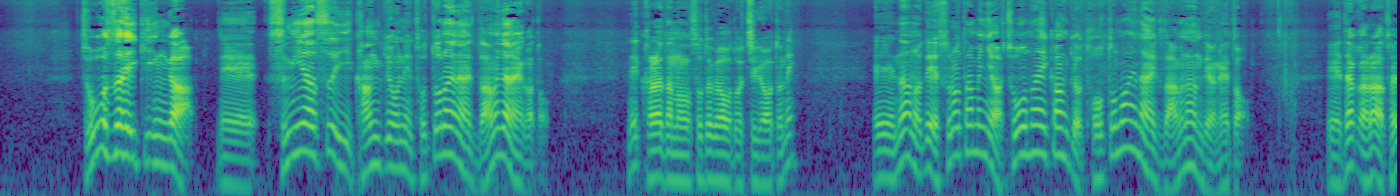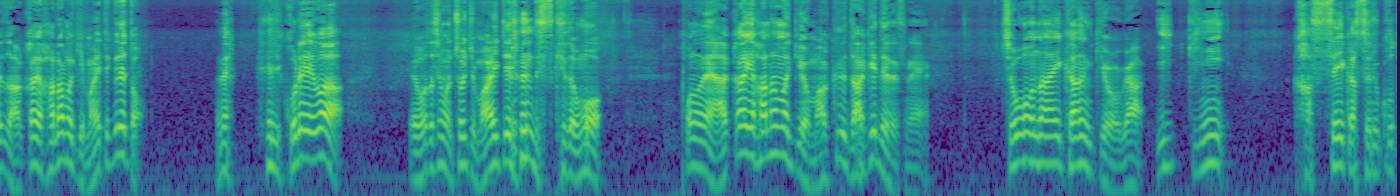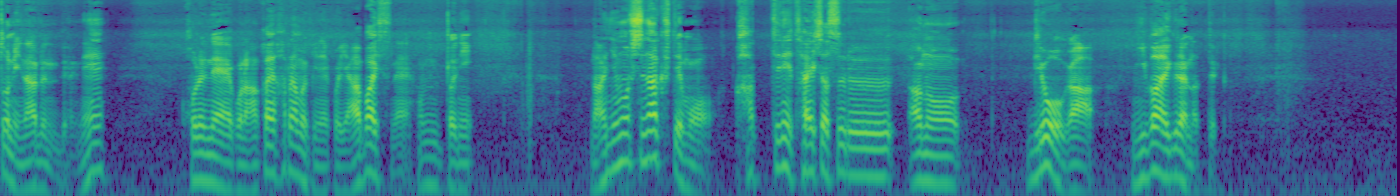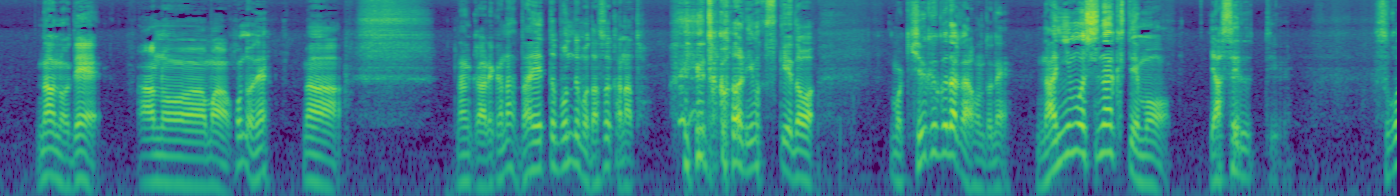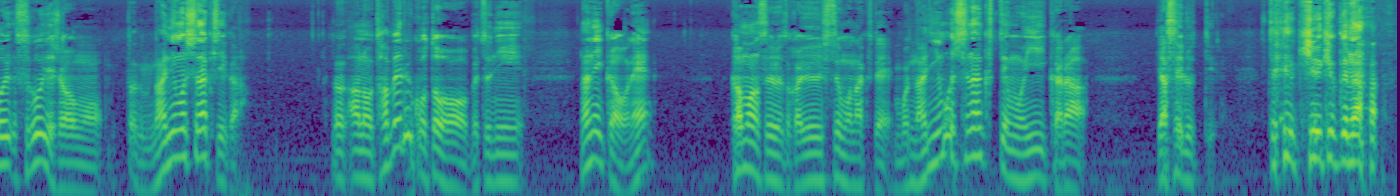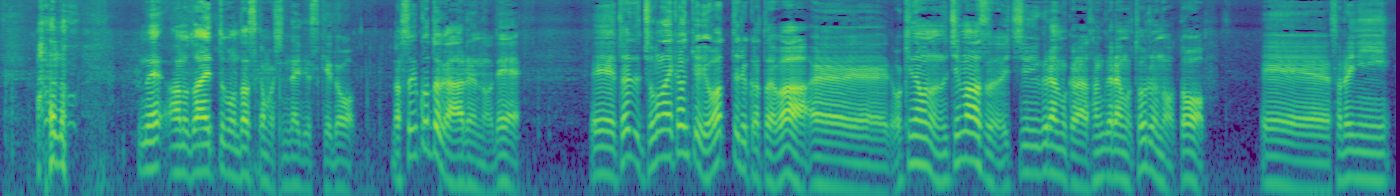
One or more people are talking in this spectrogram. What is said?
常在菌が、えー住みやすい環境に整えないとダメじゃないかと。ね、体の外側と内側とね。えーなので、そのためには腸内環境を整えないとダメなんだよね、と。えーだから、とりあえず赤い腹巻き巻いてくれと。ね。これは、えー私もちょいちょい巻いてるんですけども、このね、赤い腹巻きを巻くだけでですね、腸内環境が一気に活性化することになるんだよね。これね、この赤い腹巻きね、これやばいっすね。本当に。何もしなくても、勝手に代謝する、あの、量が2倍ぐらいになってる。なので、あのーまあ、今度ね、まあ、なんかあれかな、ダイエット本でも出そうかなと いうところありますけど、もう究極だからほんとね、何もしなくても痩せるっていうね。すごい、すごいでしょもう。何もしなくていいから。あの、食べることを別に何かをね、我慢するとかいう必要もなくて、もう何もしなくてもいいから、痩せるっていう。っていう究極な、あの、ね、あの、ダイエット本出すかもしれないですけど、まあそういうことがあるので、えー、とりあえず腸内環境弱ってる方は、えー、沖縄のヌチマース 1g から 3g 取るのと、えー、それに、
